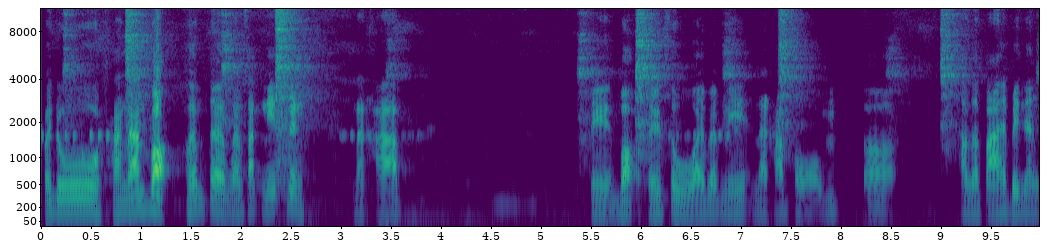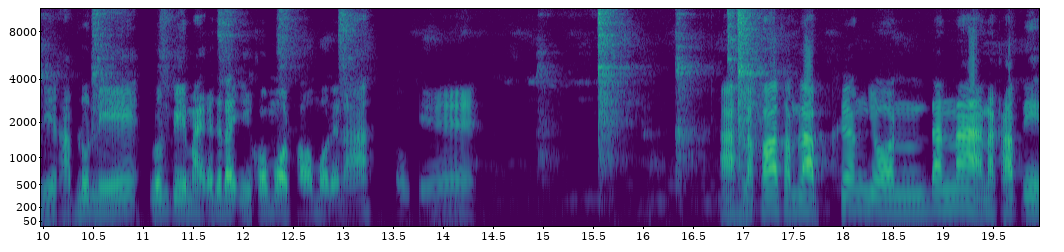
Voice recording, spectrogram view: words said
ไปดูทางด้านเบาะเพิ่มเติมกันสักนิดหนึ่งนะครับ นี่เบาะสวยๆแบบนี้นะครับผมก็ทำสปาให้เป็นอย่างดีครับ รุ่นนี้รุ่นปีใหม่ก็จะได้ Eco Mode Power Mode ด้วยนะ โอเคอะแล้วก็สำหรับเครื่องยนต์ด้านหน้านะครับนี่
